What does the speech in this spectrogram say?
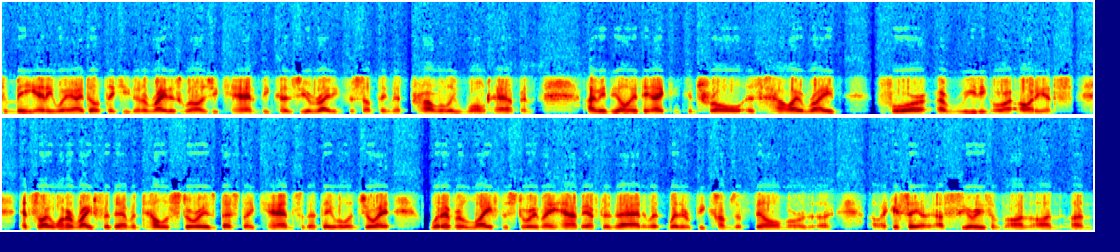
to me anyway, I don't think you're going to write as well as you can because you're writing for something that probably won't happen. I mean, the only thing I can control is how I write for a reading or audience. And so I want to write for them and tell the story as best I can so that they will enjoy it. Whatever life the story may have after that, whether it becomes a film or, a, uh, like I say, a, a series of, on, on, on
